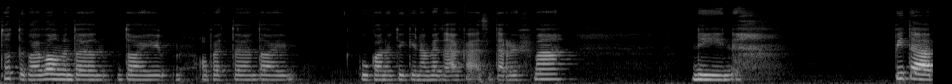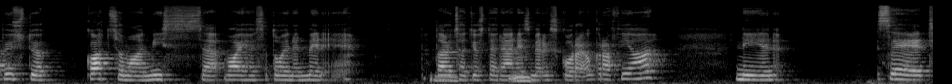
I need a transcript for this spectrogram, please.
Totta kai valmentajan tai opettajan tai kuka nyt ikinä vetääkään sitä ryhmää, niin pitää pystyä katsomaan, missä vaiheessa toinen menee. Mm. Tai jos tehdään mm. esimerkiksi koreografiaa, niin se, että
